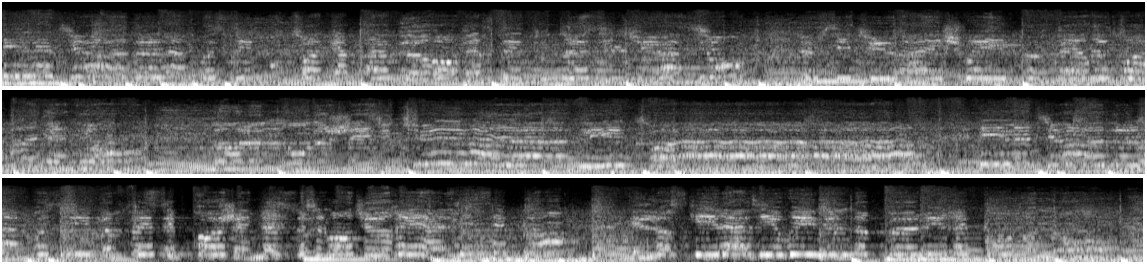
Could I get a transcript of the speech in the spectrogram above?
Il est Dieu de l'impossible pour toi, capable de renverser toute situation. Même si tu as échoué, il peut Dans le nom de Jésus, tu as la victoire. Il est Dieu de l'impossible, fait ses projets, mais seulement Dieu réalise ses plans. Et lorsqu'il a dit oui, nul ne peut lui répondre non.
